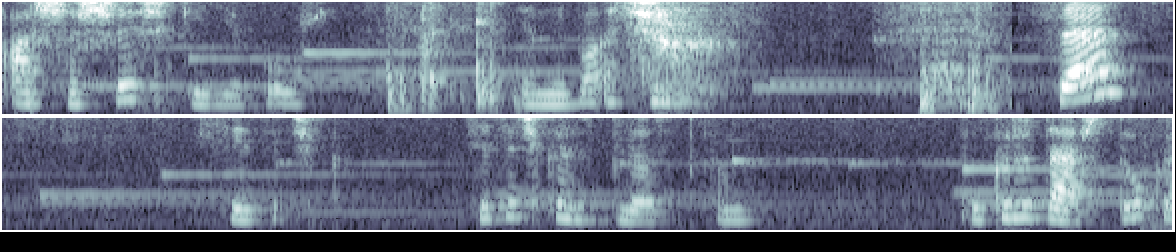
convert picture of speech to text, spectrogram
А ще шишки є, боже. Я не бачу. Це сіточка. Сіточка з бльостками. Ну, Крута штука.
